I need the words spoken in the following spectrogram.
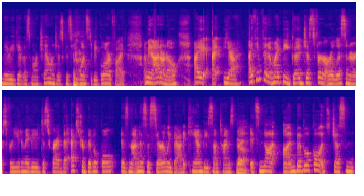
Maybe give us more challenges because he wants to be glorified. I mean, I don't know. I, I yeah, I think that it might be good just for our listeners for you to maybe describe that extra biblical is not necessarily bad. It can be sometimes, but Yeah. it's not unbiblical. It's just and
